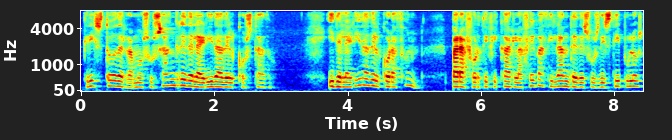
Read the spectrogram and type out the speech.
Cristo derramó su sangre de la herida del costado y de la herida del corazón para fortificar la fe vacilante de sus discípulos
